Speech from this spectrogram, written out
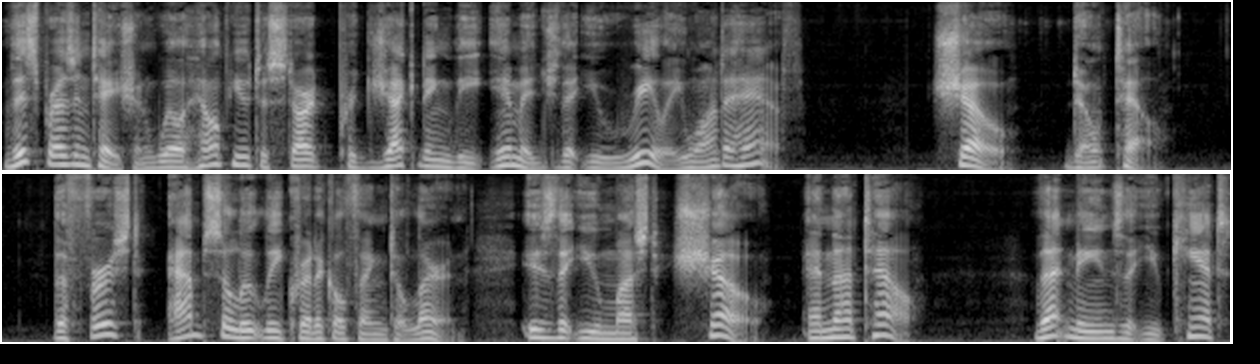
This presentation will help you to start projecting the image that you really want to have. Show, don't tell. The first absolutely critical thing to learn is that you must show and not tell. That means that you can't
